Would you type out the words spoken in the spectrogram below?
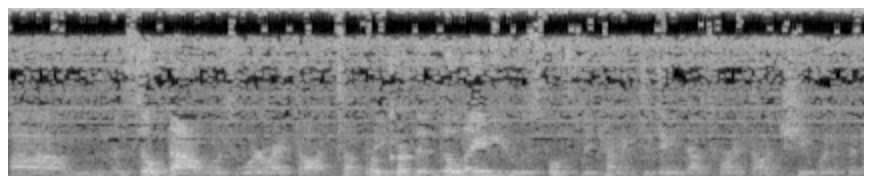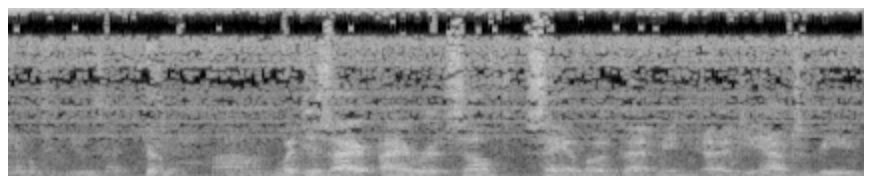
Um, so that was where I thought somebody, Okay. the, the lady who was supposed to be coming today, that's where I thought she would have been able to use it. Yeah. What does I- Aira itself say about that? I mean, uh, do you have to be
